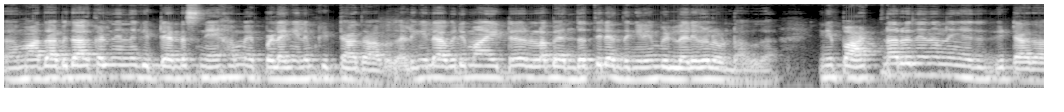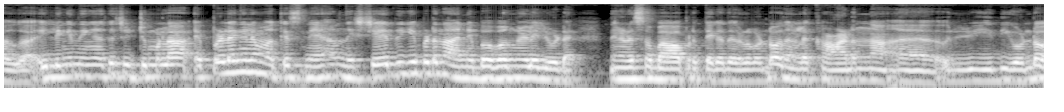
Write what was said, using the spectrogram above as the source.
മാതാപിതാക്കളിൽ നിന്ന് കിട്ടേണ്ട സ്നേഹം എപ്പോഴെങ്കിലും കിട്ടാതാവുക. അല്ലെങ്കിൽ അവരുമായിട്ടുള്ള ബന്ധത്തിൽ എന്തെങ്കിലും വിള്ളലുകൾ ഉണ്ടാവുക. ഇനി പാർട്ട്ണറിൽ നിന്നും നിങ്ങൾക്ക് കിട്ടാതാവുക. ഇല്ലെങ്കിൽ നിങ്ങൾക്ക് ചുറ്റുമുള്ള എപ്പോഴെങ്കിലും ഒക്കെ സ്നേഹം നിഷേധിക്കപ്പെടുന്ന അനുഭവങ്ങളിലൂടെ നിങ്ങളുടെ സ്വഭാവ പ്രത്യേകതകൾ കൊണ്ടോ നിങ്ങൾ കാണുന്ന ഒരു രീതി കൊണ്ടോ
